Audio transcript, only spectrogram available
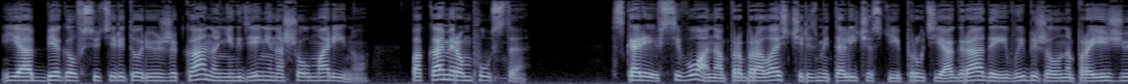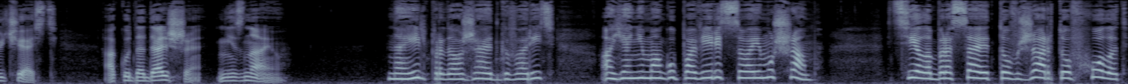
я оббегал всю территорию ЖК, но нигде не нашел Марину. По камерам пусто. Скорее всего, она пробралась через металлические прутья ограды и выбежала на проезжую часть. А куда дальше, не знаю. Наиль продолжает говорить, а я не могу поверить своим ушам. Тело бросает то в жар, то в холод.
